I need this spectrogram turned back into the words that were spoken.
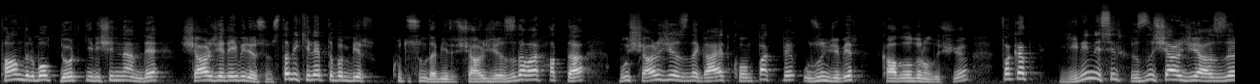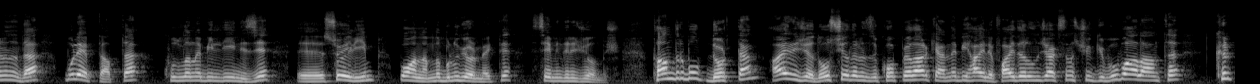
Thunderbolt 4 girişinden de şarj edebiliyorsunuz. Tabii ki laptopun bir kutusunda bir şarj cihazı da var. Hatta bu şarj cihazı da gayet kompakt ve uzunca bir kablodan oluşuyor. Fakat yeni nesil hızlı şarj cihazlarını da bu laptopta kullanabildiğinizi e, söyleyeyim. Bu anlamda bunu görmek de sevindirici olmuş. Thunderbolt 4'ten ayrıca dosyalarınızı kopyalarken de bir hayli faydalanacaksınız. Çünkü bu bağlantı 40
